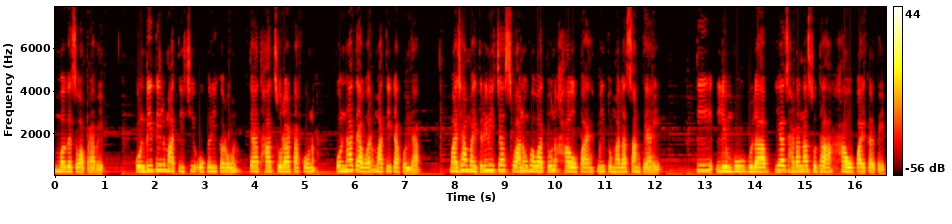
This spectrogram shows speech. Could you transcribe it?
मगच वापरावे. कुंडीतील मातीची उकरी करून त्यात हा चुरा टाकून पुन्हा त्यावर माती टाकून द्या. माझ्या मैत्रिणीच्या स्वानुभवातून हा उपाय मी तुम्हाला सांगते आहे. ती लिंबू गुलाब या झाडांनासुद्धा हा उपाय करते.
